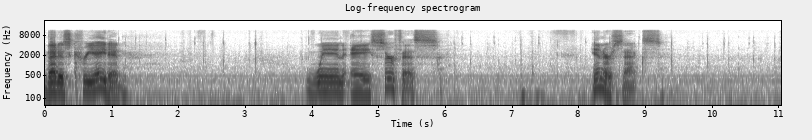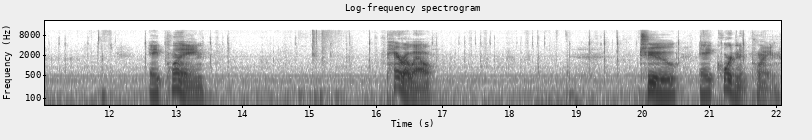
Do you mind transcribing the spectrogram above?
that is created when a surface intersects a plane parallel to a coordinate plane.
